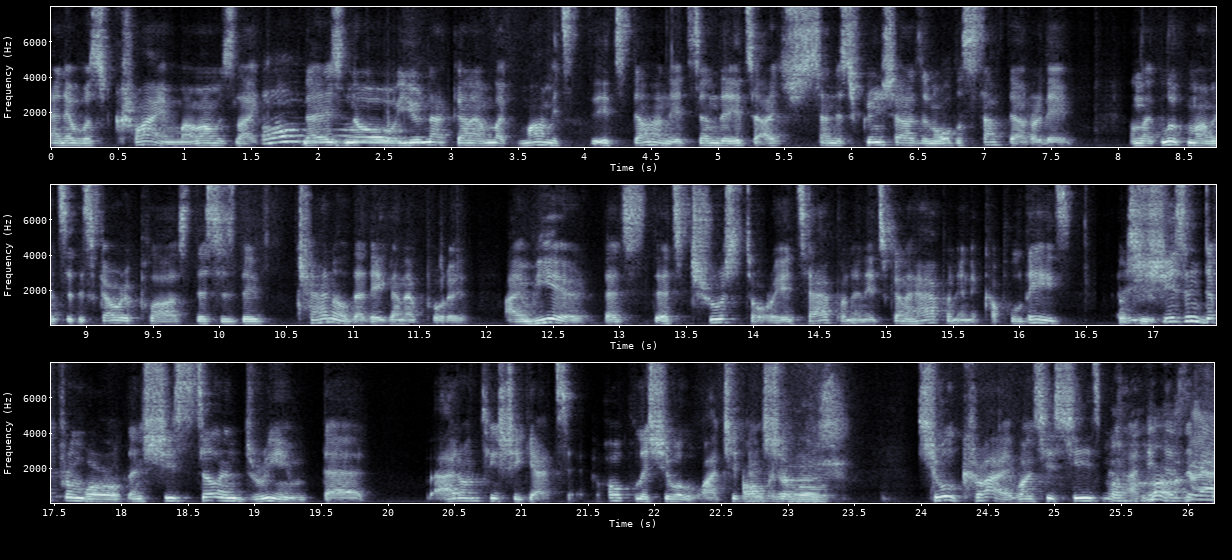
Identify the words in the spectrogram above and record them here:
And it was crying. My mom was like, oh. there is no, oh. you're not gonna. I'm like, mom, it's it's done. It's in the. It's I just send the screenshots and all the stuff the other day. I'm like, look, mom, it's a Discovery Plus. This is the channel that they're gonna put it. I'm here. That's that's true story. It's happening. It's gonna happen in a couple days. She's- She's in different world and she's still in dream that I don't think she gets it. Hopefully she will watch it Oh and my she will gosh. She will cry once she sees me. I think there's a I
